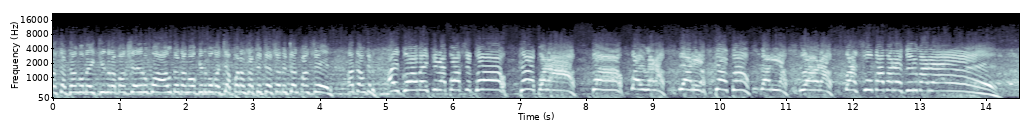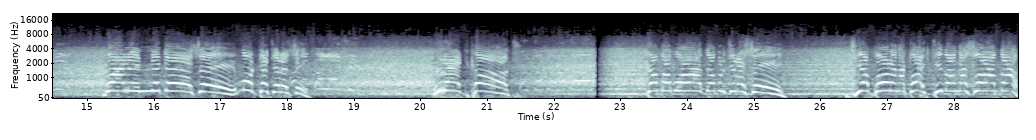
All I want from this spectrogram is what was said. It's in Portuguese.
Ostatango may kinra box sa Uruguay. Utatango kinumukat siya para sa Titesa ni John Pansil. At ang kin... Ay go may kinra é box to, Kapora! É to! Ay Lara! Larina! Teto! Larina! Lara! Masuba para firmare! Guarinetese! Motecerese! Red card! Gamba voada por Tirese! Dia bora na tua, tiba na samba!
